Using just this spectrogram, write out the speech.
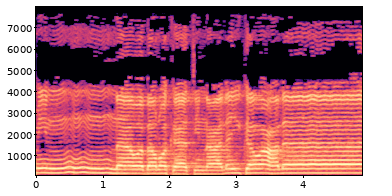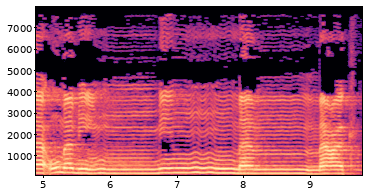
منا وبركات عليك وعلى أمم ممن معك.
